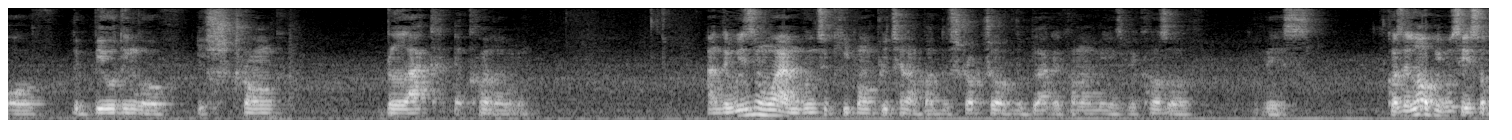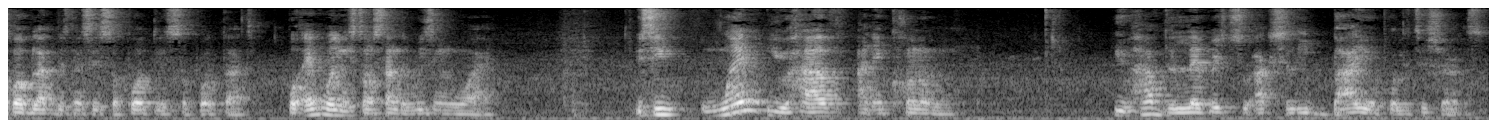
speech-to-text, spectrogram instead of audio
of the building of a strong black economy. And the reason why I'm going to keep on preaching about the structure of the black economy is because of this. Because a lot of people say support black businesses, support this, support that. But everyone needs to understand the reason why. You see, when you have an economy, you have the leverage to actually buy your politicians.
